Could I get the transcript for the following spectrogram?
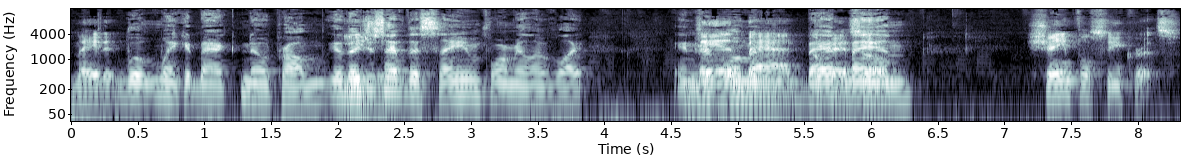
made it. We'll make it back, no problem. They just have the same formula of like injured Man woman, bad. bad Okay, so- man. Shameful Secrets,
